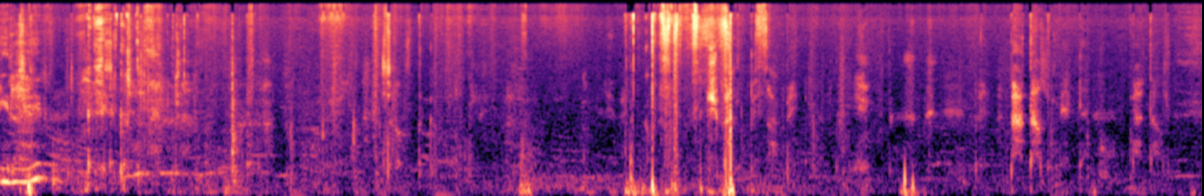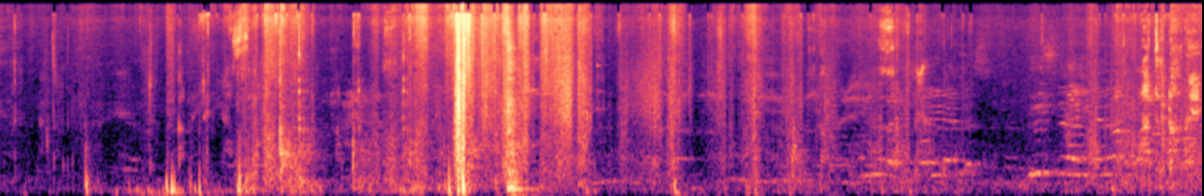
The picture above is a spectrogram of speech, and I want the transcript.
Miray'ın Şu ben bir sen bekle. Ben de alayım bekle. Ben de alayım. Dur, kamerayı yaz. Ha, dur kamerayı.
